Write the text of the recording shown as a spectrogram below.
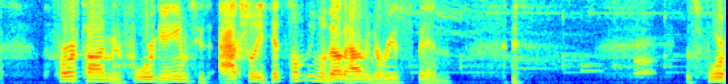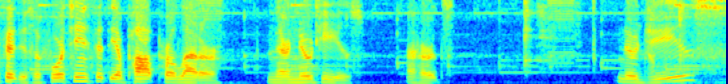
The first time in four games he's actually hit something without having to respin. It's 450, so 1450 a pop per letter. And there are no T's. That hurts. No G's.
